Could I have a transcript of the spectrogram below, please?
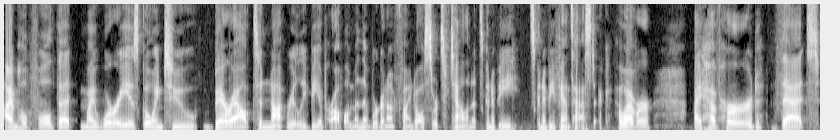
I'm hopeful that my worry is going to bear out to not really be a problem and that we're going to find all sorts of talent. It's going to be it's going to be fantastic. However, I have heard that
